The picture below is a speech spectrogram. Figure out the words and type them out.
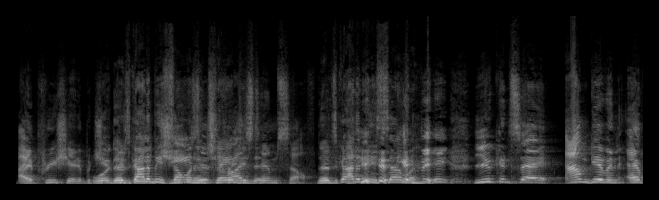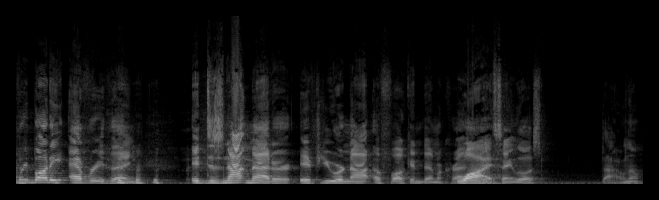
I appreciate it, but Well, you there's got to be someone who Jesus changes Christ it. himself. There's gotta be You someone- can be- you can say, "I'm giving everybody everything." it does not matter if you are not a fucking Democrat. Why? in St. Louis? I don't know.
